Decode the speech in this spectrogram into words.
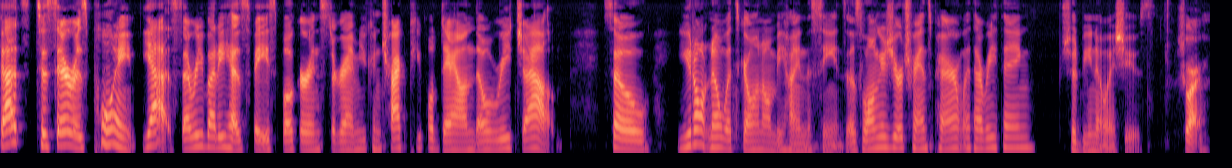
that's to Sarah's point. Yes, everybody has Facebook or Instagram. You can track people down; they'll reach out. So you don't know what's going on behind the scenes. As long as you're transparent with everything, should be no issues. Sure.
